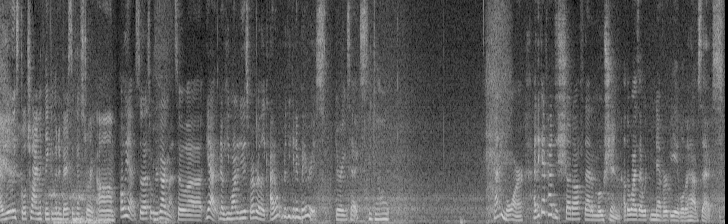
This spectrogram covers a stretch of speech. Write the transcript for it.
I'm really still trying to think of an embarrassing sex story. Um, Oh yeah, so that's what we were talking about. So uh, yeah, no, he wanted to do this forever. Like I don't really get embarrassed during sex. I don't. Not anymore. I think I've had to shut off that emotion. Otherwise, I would never be able to have sex.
